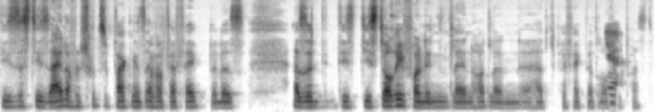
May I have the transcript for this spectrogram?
dieses Design auf 'n Schuh zu packen, ist einfach perfekt. Und das also, die die Story von den kleinen Hodlern, äh, hat perfekt da drauf Ja. gepasst.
